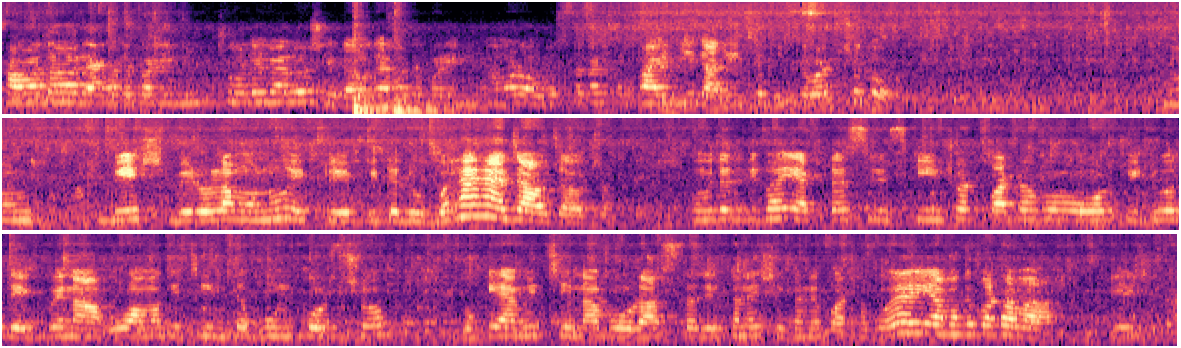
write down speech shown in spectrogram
খাওয়া দাওয়া দেখাতে পারিনি, চলে গেল, সেটাও দেখাতে পারিনি। আমার অবস্থাটা কোথায় গিয়ে দাঁড়িয়েছে বুঝতে পারছ তো? বেশ বেরোলাম অনু, একটু এফবিতে ঢুকবো। হ্যাঁ হ্যাঁ যাও যাও যাও। মমিতা দিদি ভাই একটা স্ক্রিনশট পাঠাবো, ওর ভিডিও দেখবে না, ও আমাকে চিনতে ভুল করছ, ওকে আমি চেনাবো, রাস্তা যেখানে সেখানে পাঠাবো। এই, আমাকে পাঠাবা। সেটা।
